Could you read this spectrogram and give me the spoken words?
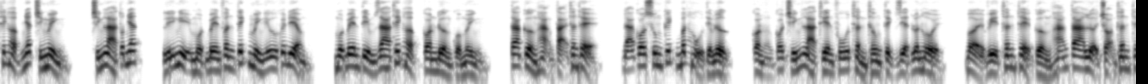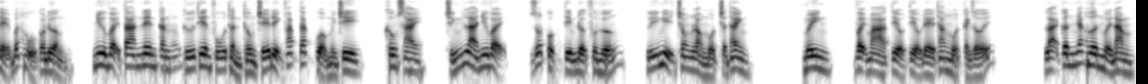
Thích hợp nhất chính mình, chính là tốt nhất, lý nghị một bên phân tích mình ưu khuyết điểm, một bên tìm ra thích hợp con đường của mình, ta cường hạng tại thân thể, đã có sung kích bất hủ tiềm lực, còn có chính là thiên phú thần thông tịch diệt luân hồi, bởi vì thân thể cường hãn ta lựa chọn thân thể bất hủ con đường, như vậy ta nên căn cứ thiên phú thần thông chế định pháp tắc của mình chi, không sai, chính là như vậy, rốt cuộc tìm được phương hướng, lý nghị trong lòng một trận thanh. Minh, vậy mà tiểu tiểu đề thăng một cảnh giới. Lại cân nhắc hơn mười năm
